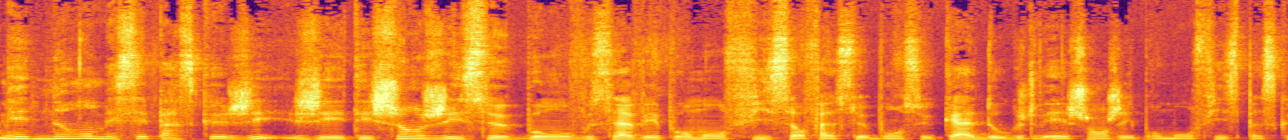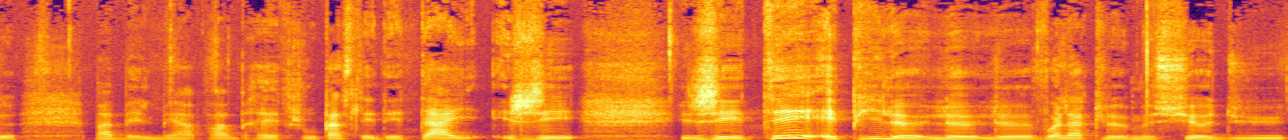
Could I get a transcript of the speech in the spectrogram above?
mais non, mais c'est parce que j'ai été changer ce bon, vous savez, pour mon fils, enfin ce bon, ce cadeau que je vais échanger pour mon fils parce que ma belle-mère, enfin bref, je vous passe les détails. J'ai j'ai été, et puis le, le, le- voilà que le monsieur du,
